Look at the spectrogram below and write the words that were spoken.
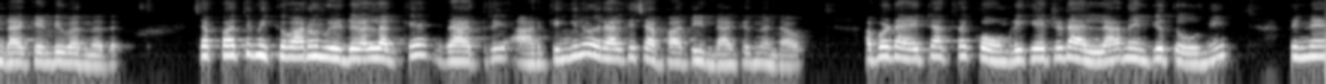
ഉണ്ടാക്കേണ്ടി വന്നത്. ചപ്പാത്തി മിക്കവാറും വീടുകളിലൊക്കെ രാത്രി ആർക്കെങ്കിലും ഒരാൾക്ക് ചപ്പാത്തി ഉണ്ടാക്കുന്നുണ്ടാവും. അപ്പോൾ ഡയറ്റ് അത്ര കോംപ്ലിക്കേറ്റഡ് അല്ല എന്ന് എനിക്ക് തോന്നി. പിന്നെ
